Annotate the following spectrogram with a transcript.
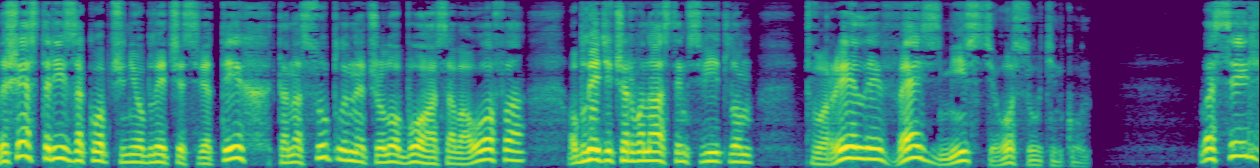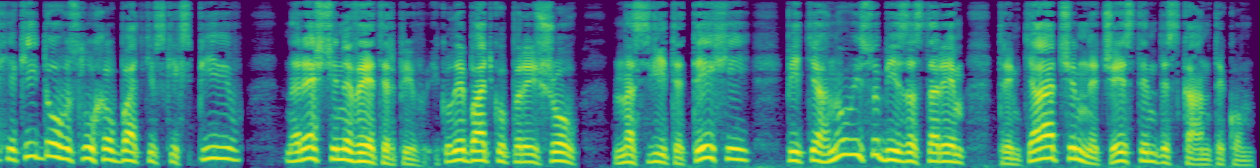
лише старі закопчені обличчя святих та насуплене чоло бога Саваофа, облиті червонастим світлом, творили весь зміст цього сутінку. Василь, який довго слухав батьківських співів, нарешті не витерпів, і коли батько перейшов на світе тихий, підтягнув і собі за старим, тремтячим, нечистим дискантиком.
